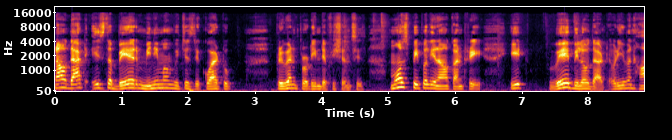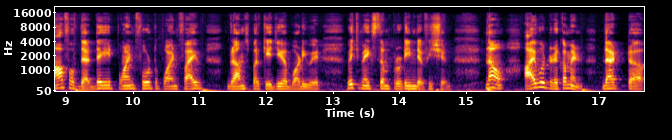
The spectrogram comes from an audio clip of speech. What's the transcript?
Now that is the bare minimum which is required to prevent protein deficiencies. Most people in our country eat way below that or even half of that they eat 0.4 to 0.5 grams per kg of body weight which makes them protein deficient now i would recommend that uh,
